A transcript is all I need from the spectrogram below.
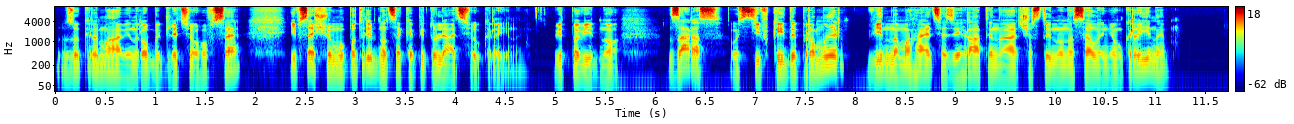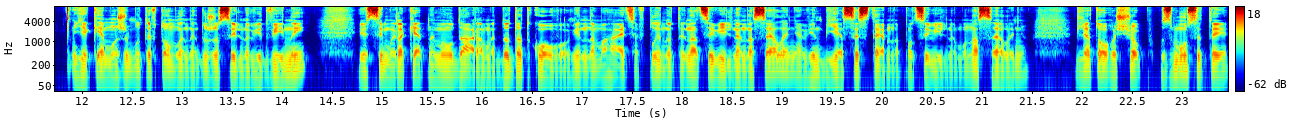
Зокрема, він робить для цього все. І все, що йому потрібно, це капітуляція України. Відповідно, зараз ось ці вкиди про мир він намагається зіграти на частину населення України. Яке може бути втомлене дуже сильно від війни, і цими ракетними ударами додатково він намагається вплинути на цивільне населення. Він б'є системно по цивільному населенню. Для того, щоб змусити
